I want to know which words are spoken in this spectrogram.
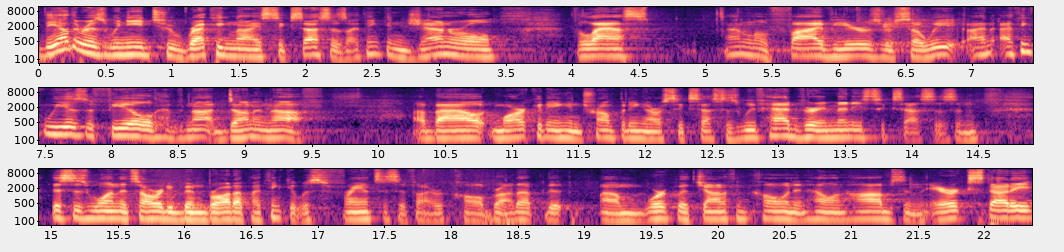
The other is we need to recognize successes. I think in general, the last, I don't know, five years or so, we, I, I think we as a field have not done enough about marketing and trumpeting our successes. We've had very many successes, and this is one that's already been brought up. I think it was Francis, if I recall, brought up that um, work with Jonathan Cohen and Helen Hobbs in the ARIC study,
